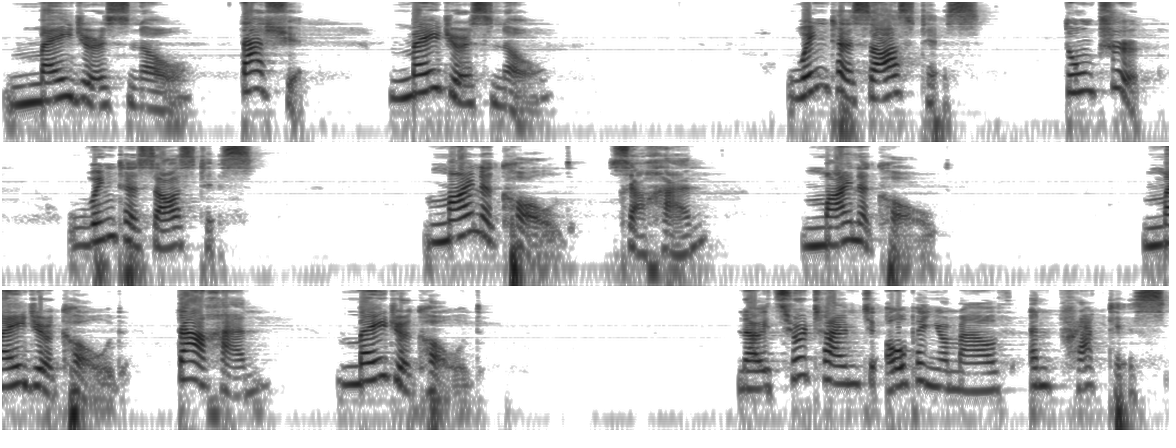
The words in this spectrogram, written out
major snow 大雪，major snow。winter solstice 冬至，winter solstice。minor cold 小寒，minor cold。major cold 大寒，major cold。Now it's your time to open your mouth and practice.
